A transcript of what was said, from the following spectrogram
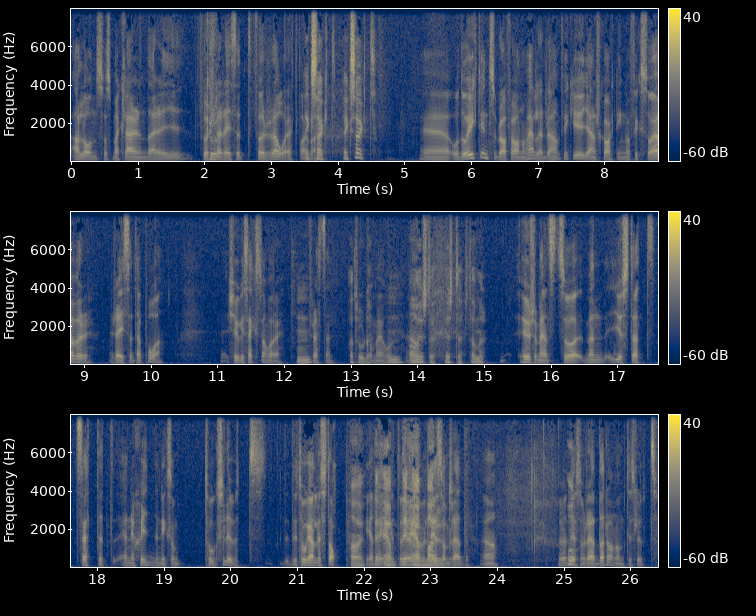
Alonsos McLaren där i första Tror- racet förra året. Var det, va? Exakt, exakt. Eh, och då gick det inte så bra för honom heller. Han fick ju hjärnskakning och fick stå över racet därpå. 2016 var det Mm, förresten. jag tror det. Kommer jag ihåg. Mm, ja, Ja. just det, just det, stämmer. Hur som helst, så, men just att sättet energin liksom tog slut. Det, tog aldrig stopp. Helt det, ebb, det det var det ut. som räddade. Ja. Det var Och- det som räddade honom till slut.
